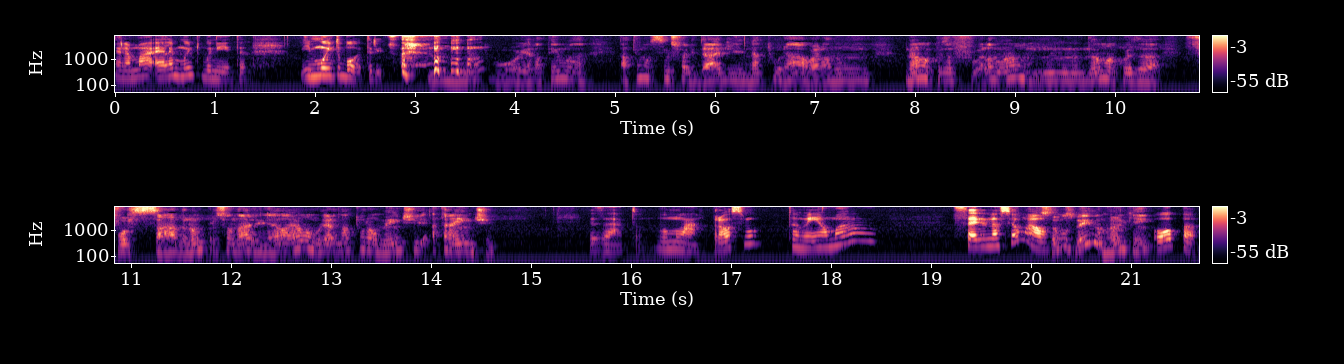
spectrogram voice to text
Ela é, uma, ela é muito bonita. E muito boa atriz. muito boa. E ela tem uma, ela tem uma sensualidade natural. Ela não, não é uma coisa, ela não é, um, um- não é uma coisa forçada, não é um personagem. Ela é uma mulher naturalmente atraente. Exato. Vamos lá. Próximo também é uma série nacional. Estamos bem no ranking, hein? Opa!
